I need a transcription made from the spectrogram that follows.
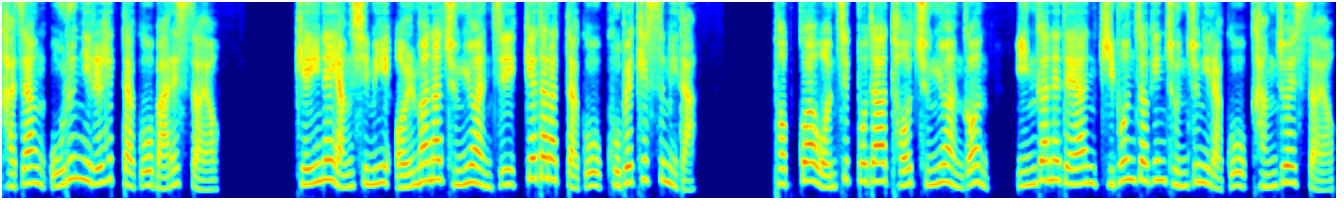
가장 옳은 일을 했다고 말했어요. 개인의 양심이 얼마나 중요한지 깨달았다고 고백했습니다. 법과 원칙보다 더 중요한 건 인간에 대한 기본적인 존중이라고 강조했어요.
